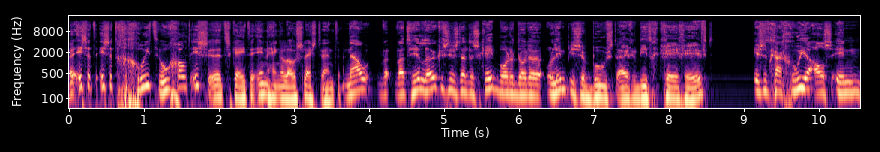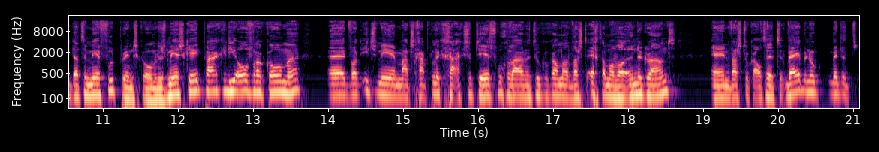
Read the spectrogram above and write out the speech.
Eh, Is het, is het gegroeid? Hoe groot is het skaten in Hengelo slash Twente? Nou, wa- wat heel leuk is, is dat de skateboarder door de Olympische boost eigenlijk die het gekregen heeft, is het gaan groeien als in dat er meer footprints komen. Dus meer skateparken die overal komen. Eh, het wordt iets meer maatschappelijk geaccepteerd. Vroeger waren we natuurlijk ook allemaal, was het echt allemaal wel underground. En was het ook altijd. Wij hebben ook met het,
